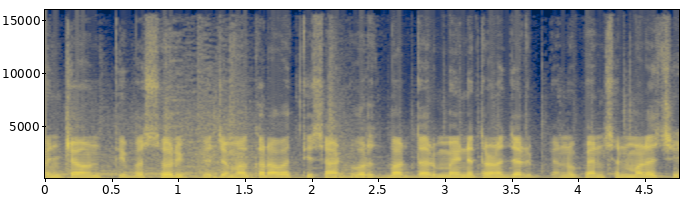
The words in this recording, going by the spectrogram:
પંચાવનથી બસો રૂપિયા જમા કરાવવાથી સાઠ વર્ષ બાદ દર મહિને ત્રણ હજાર રૂપિયાનું પેન્શન મળે છે.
